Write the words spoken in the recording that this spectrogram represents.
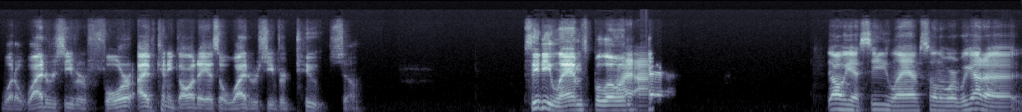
what a wide receiver four. I have Kenny Galladay as a wide receiver two. So CeeDee Lamb's below him. I, I, oh yeah, CeeDee Lamb still on the board. We got a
